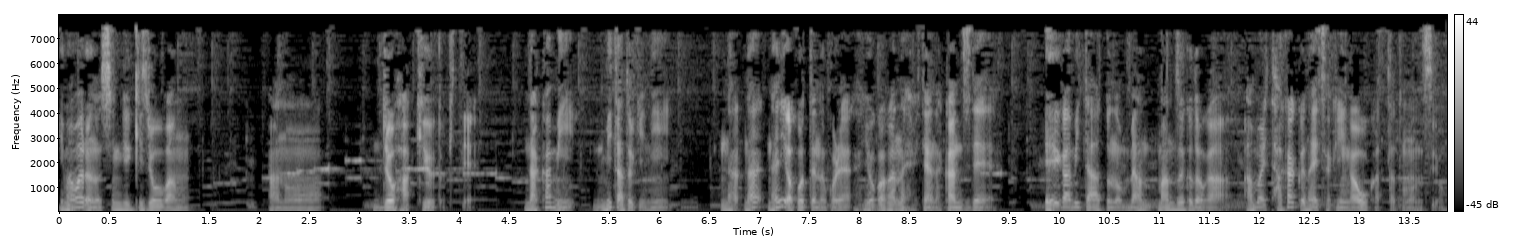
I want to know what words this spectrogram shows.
今までの新劇場版、あの、上波9ときて、中身見たときに、な、な、何が起こってんのこれ、よくわかんないみたいな感じで、映画見た後の満満足度があんまり高くない作品が多かったと思うんですよ。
